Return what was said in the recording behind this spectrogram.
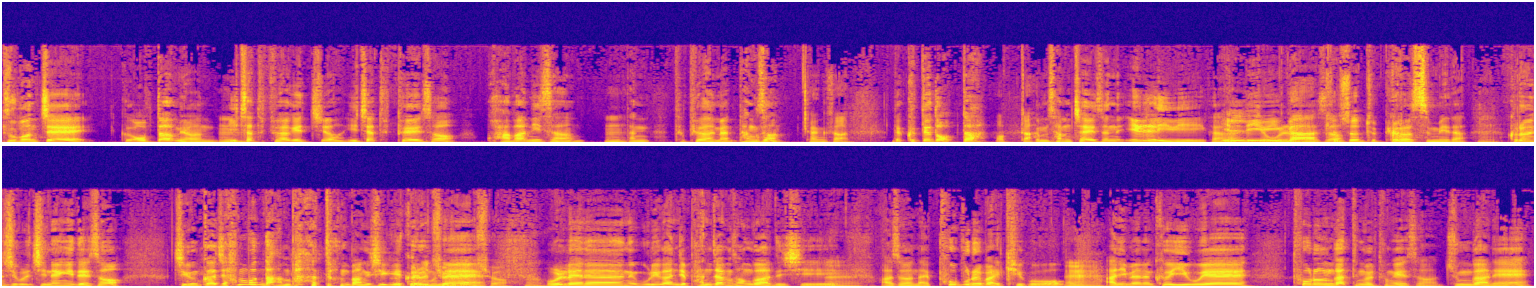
두 번째 그 없다면 음. 2차 투표하겠죠. 2차 투표에서 과반 이상 음. 당, 득표하면 당선. 당선. 근데 그때도 없다. 없다. 그럼 3차에서는 1, 2위가 1, 2위가 올라와서 결선 투표. 그렇습니다. 음. 그런 식으로 진행이 돼서 지금까지 한 번도 안 받았던 방식이기 그렇죠, 때문에 그렇죠. 어. 원래는 우리가 이제 반장 선거 하듯이 네. 와서 나의 포부를 밝히고 네. 아니면은 그 이후에 토론 같은 걸 통해서 중간에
